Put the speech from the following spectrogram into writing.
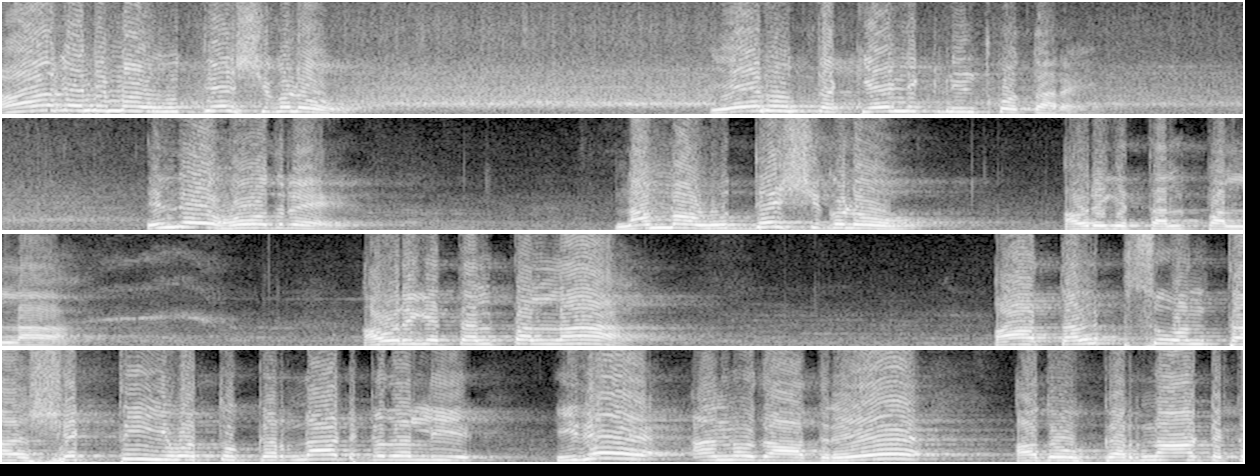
ಆಗ ನಿಮ್ಮ ಉದ್ದೇಶಗಳು ಏನು ಅಂತ ಕೇಳಲಿಕ್ಕೆ ನಿಂತ್ಕೋತಾರೆ? ಇಲ್ಲದೆ ಹೋದರೆ ನಮ್ಮ ಉದ್ದೇಶಗಳು ಅವರಿಗೆ ತಲುಪಲ್ಲ. ಅವರಿಗೆ ತಲುಪಲ್ಲ. ಆ ತಲುಪಿಸುವಂಥ ಶಕ್ತಿ ಇವತ್ತು ಕರ್ನಾಟಕದಲ್ಲಿ ಇದೆ ಅನ್ನೋದಾದರೆ ಅದು ಕರ್ನಾಟಕ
